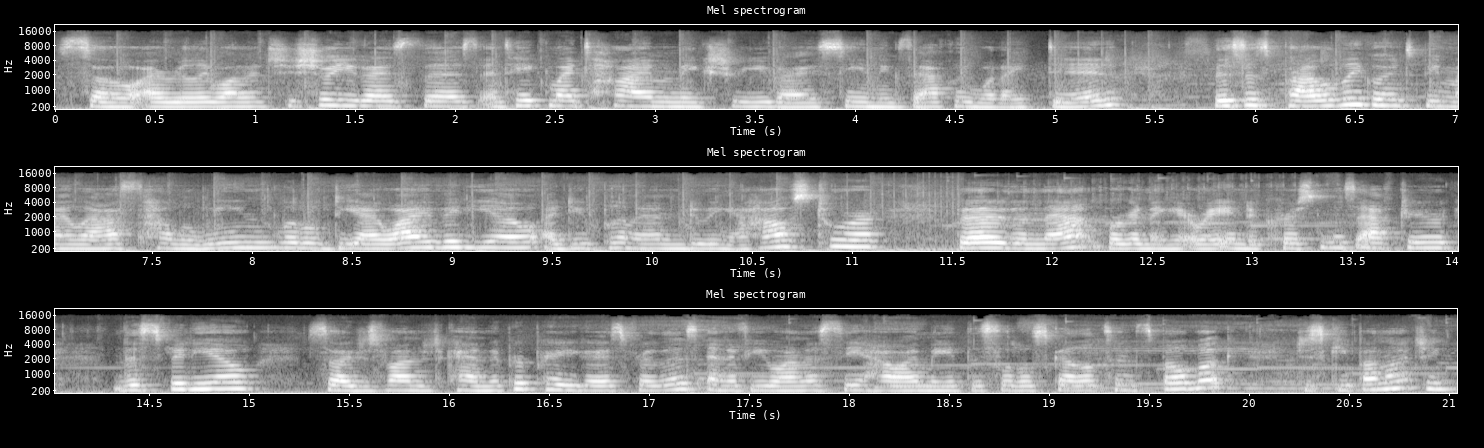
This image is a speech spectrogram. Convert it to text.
So I really wanted to show you guys this and take my time and make sure you guys seen exactly what I did. This is probably going to be my last Halloween little DIY video. I do plan on doing a house tour, but other than that, we're to get right into Christmas after this video. So I just wanted to kind of prepare you guys for this, and if you want to see how I made this little skeleton spellbook, just keep on watching.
